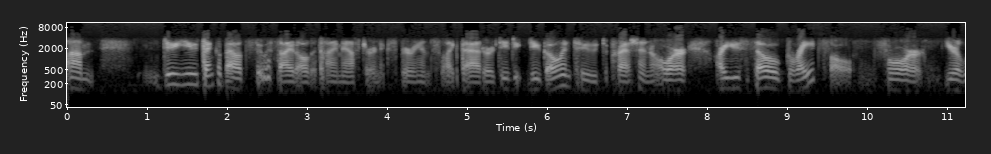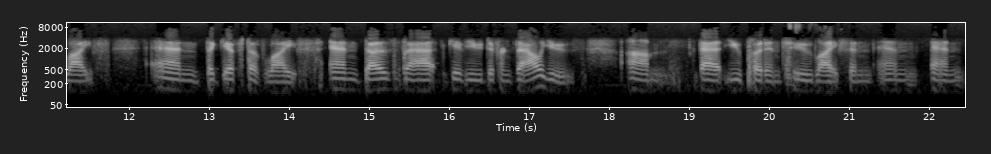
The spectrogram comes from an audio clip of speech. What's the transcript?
Um, do you think about suicide all the time after an experience like that or do you, do you go into depression or are you so grateful for your life and the gift of life? And does that give you different values um, that you put into life and and and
